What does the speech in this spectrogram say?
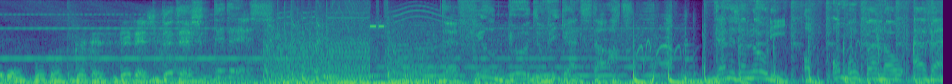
Dit is, dit is, dit is. dit is. De Feel Good Weekend Start. Dennis en Lodi op Omroep Venlo FM.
